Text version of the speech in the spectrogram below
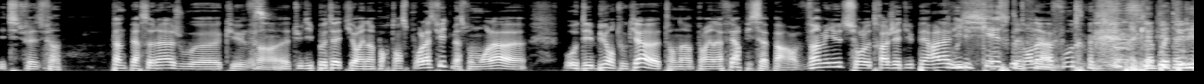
et tu enfin plein de personnages où euh, enfin tu dis peut-être qu'il y aurait une importance pour la suite mais à ce moment-là euh, au début en tout cas t'en as un peu rien à faire puis ça part 20 minutes sur le trajet du père à la ville. Qu'est-ce que t'en as à foutre avec la boîte à le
